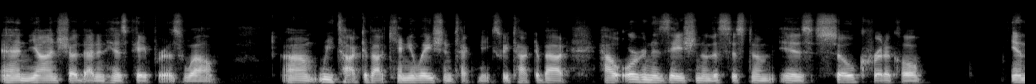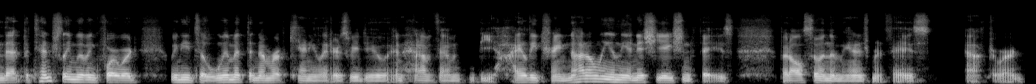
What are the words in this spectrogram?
and jan showed that in his paper as well um, we talked about cannulation techniques we talked about how organization of the system is so critical and that potentially moving forward, we need to limit the number of cannulators we do and have them be highly trained, not only in the initiation phase, but also in the management phase afterward.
